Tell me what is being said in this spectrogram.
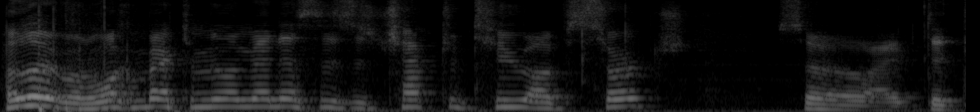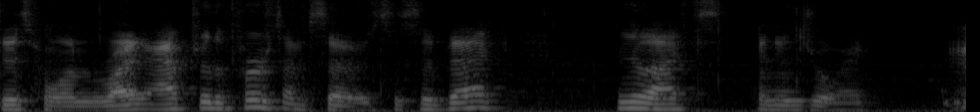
Hello everyone, welcome back to Miller Madness. This is chapter 2 of Search. So I did this one right after the first episode. So sit back, relax, and enjoy.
